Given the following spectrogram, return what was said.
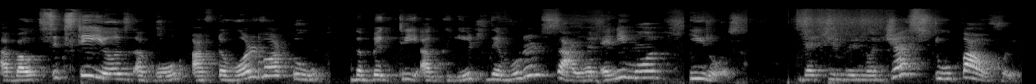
About 60 years ago, after World War II, the Big Three agreed they wouldn't sire any more heroes. Their children were just too powerful.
